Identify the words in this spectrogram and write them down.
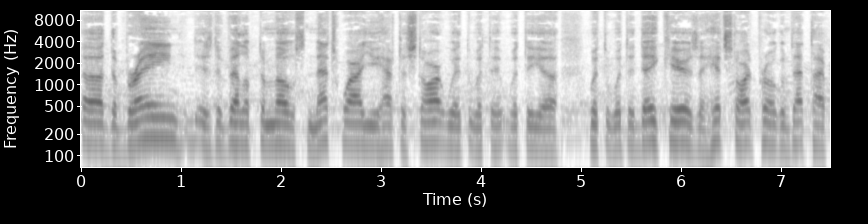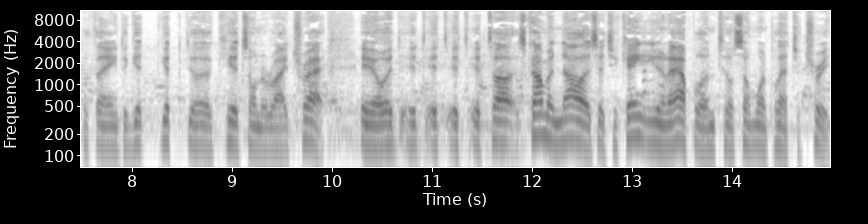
uh, the brain is developed the most. And that's why you have to start with, with, the, with, the, uh, with, the, with the daycares, the Head Start programs, that type of thing to get, get uh, kids on the right track. You know, it, it, it, it it's, uh, it's common knowledge that you can't eat an apple until someone plants a tree.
